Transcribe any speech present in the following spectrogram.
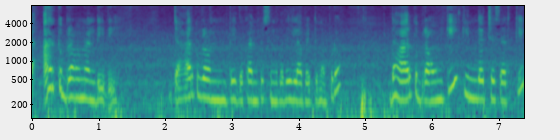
డార్క్ బ్రౌన్ అండి ఇది. డార్క్ బ్రౌన్ అంటే ఇది కనిపిస్తుంది కదా ఇలా పెట్టినప్పుడు. డార్క్ బ్రౌన్కి కింద వచ్చేసరికి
